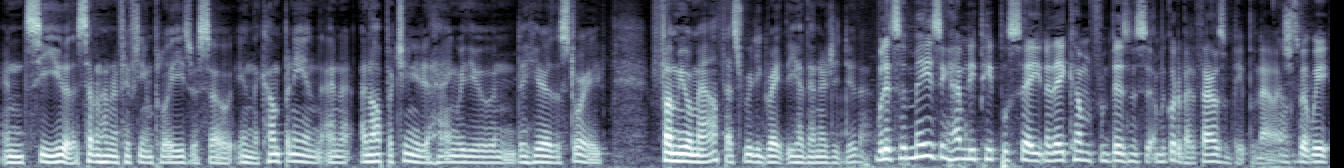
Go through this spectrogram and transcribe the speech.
and see you. There's 750 employees or so in the company, and, and a, an opportunity to hang with you and to hear the story from your mouth. That's really great that you have the energy to do that. Well, it's amazing how many people say, you know, they come from businesses, and we've got about a thousand people now, oh, actually, but we,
